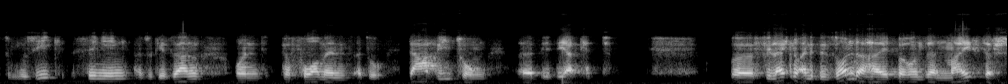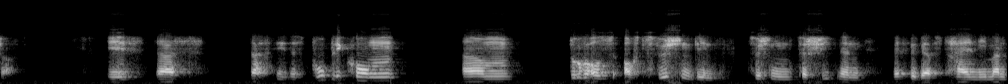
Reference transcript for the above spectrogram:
also Musik, Singing, also Gesang und Performance, also Darbietung äh, bewertet. Äh, vielleicht noch eine Besonderheit bei unseren Meisterschaften ist, dass, dass dieses Publikum ähm, durchaus auch zwischen den zwischen verschiedenen Wettbewerbsteilnehmern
